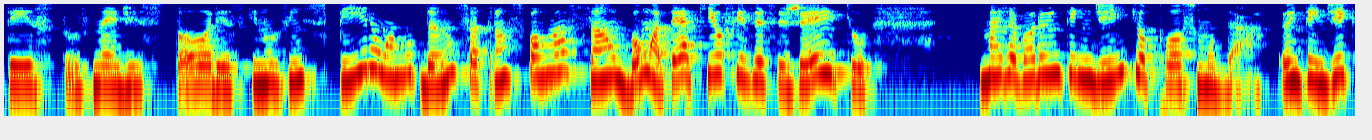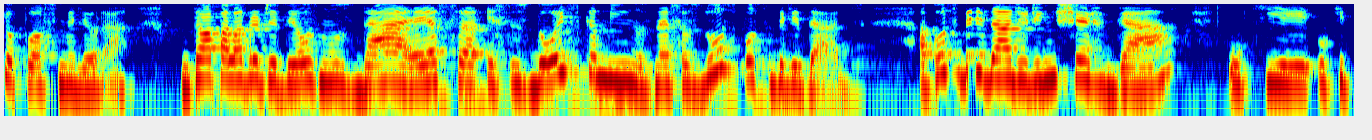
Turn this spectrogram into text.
textos, né, de histórias que nos inspiram a mudança, a transformação. Bom, até aqui eu fiz desse jeito, mas agora eu entendi que eu posso mudar, eu entendi que eu posso melhorar. Então a palavra de Deus nos dá essa, esses dois caminhos, nessas né, duas possibilidades. A possibilidade de enxergar o que, o, que,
